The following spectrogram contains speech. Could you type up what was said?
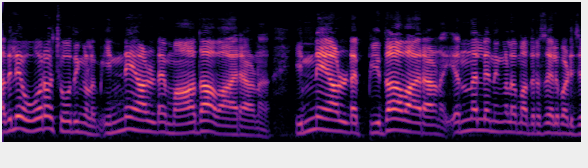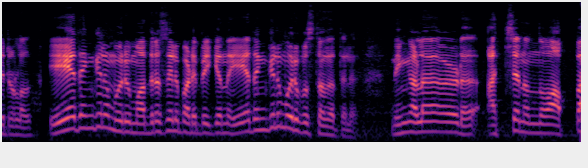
അതിലെ ഓരോ ചോദ്യങ്ങളും ഇന്നയാളുടെ മാതാവ് ആരാണ് ഇന്നയാളുടെ പിതാവ് ആരാണ് എന്നല്ലേ നിങ്ങൾ മദ്രസയിൽ പഠിച്ചിട്ടുള്ളത്? ഏതെങ്കിലും ഒരു മദ്രസയിൽ പഠിപ്പിക്കുന്ന ഏതെങ്കിലും ഒരു പുസ്തകത്തിൽ നിങ്ങളോട് അച്ഛനെന്നോ അപ്പ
